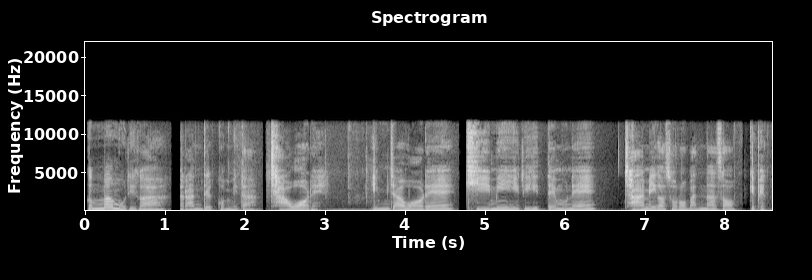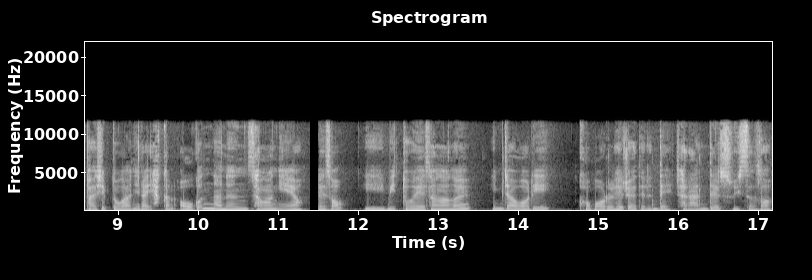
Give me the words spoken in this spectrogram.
끝마무리가 잘 안 될 겁니다. 자월에 임자월에 기미일이기 때문에 자미가 서로 만나서 180도가 아니라 약간 어긋나는 상황이에요. 그래서 이 미토의 상황을 임자월이 커버를 해줘야 되는데 잘 안 될 수 있어서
